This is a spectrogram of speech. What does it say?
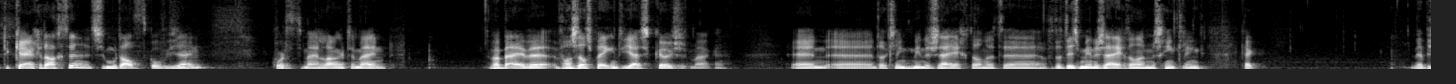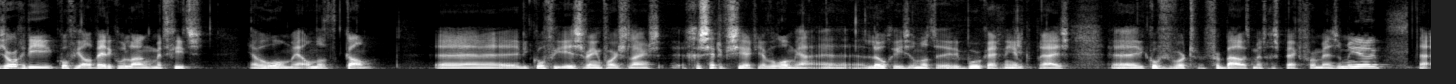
de kerngedachte. Dus er moet altijd koffie zijn. Korte termijn, lange termijn. Waarbij we vanzelfsprekend de juiste keuzes maken. En eh, dat klinkt minder zijig dan het... eh, of dat is minder zijig dan het misschien klinkt. Kijk, we bezorgen die koffie al weet ik hoe lang met fiets. Ja, waarom? Ja, omdat het kan. Eh, die koffie is Rainforest Alliance gecertificeerd. Ja, waarom? Ja, logisch. Omdat de boer krijgt een eerlijke prijs. Die koffie wordt verbouwd met respect voor mensen en milieu. Nou,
